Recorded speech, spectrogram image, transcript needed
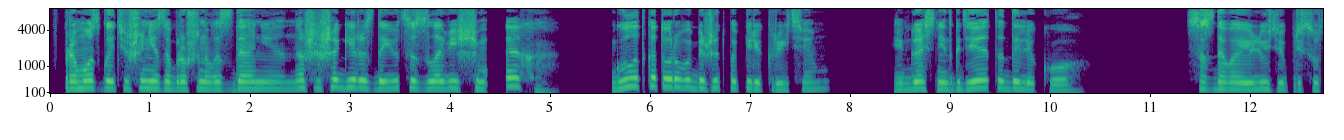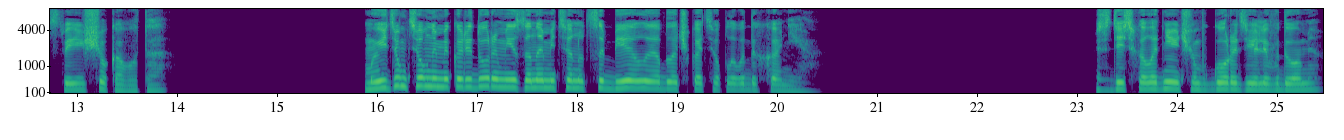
В промозглой тишине заброшенного здания наши шаги раздаются зловещим эхо, гул от которого бежит по перекрытиям и гаснет где-то далеко создавая иллюзию присутствия еще кого-то. Мы идем темными коридорами, и за нами тянутся белые облачка теплого дыхания. Здесь холоднее, чем в городе или в доме,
